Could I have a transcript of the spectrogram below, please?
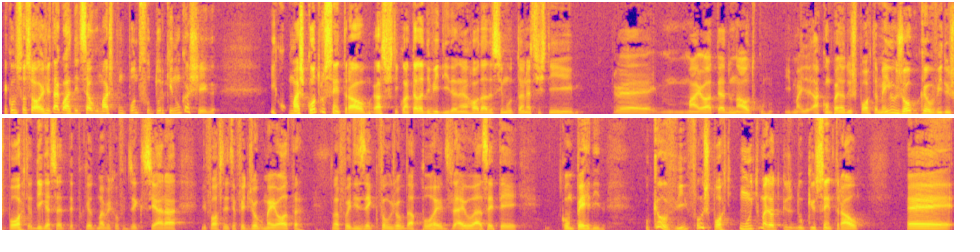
é como se fosse, ó, a gente aguarda de ser algo mais para um ponto futuro que nunca chega. E, mas contra o Central, eu assisti com a tela dividida, né? Rodada simultânea, assisti é, maior até do Náutico, e acompanhando do esporte também. E o jogo que eu vi do esporte, eu digo assim, porque a última vez que eu fui dizer que o Ceará e Fortaleza tinha feito jogo meiota, mas foi dizer que foi um jogo da porra, aí eu aceitei como perdido. O que eu vi foi um esporte muito melhor do que, do que o Central, é,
